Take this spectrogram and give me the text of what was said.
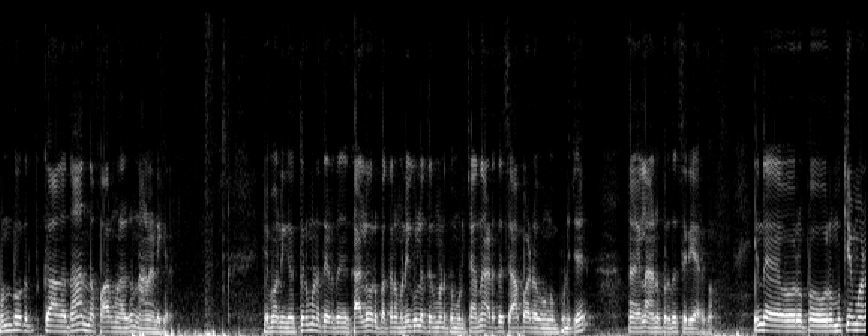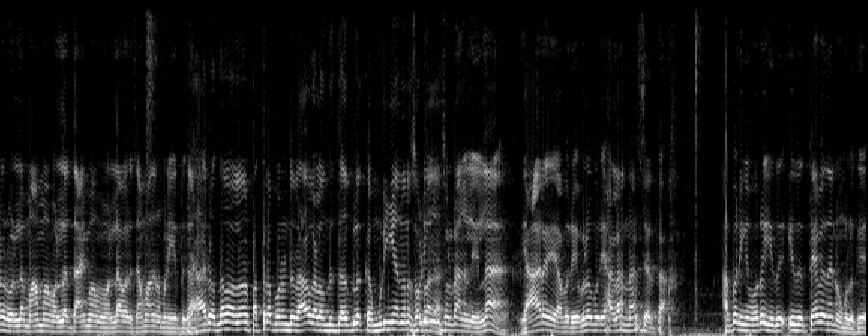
கொண்டு வரதுக்காக தான் இந்த ஃபார்முலா இருக்குன்னு நான் நினைக்கிறேன். இப்போ நீங்கள் திருமணத்தை எடுத்துங்க. காலைல ஒரு பத்தரை மணிக்குள்ளே திருமணத்தை முடிச்சா தான் அடுத்த சாப்பாடு அவங்க பிடிச்சி எல்லாம் அனுப்புறது சரியாக இருக்கும். இந்த ஒரு இப்போ ஒரு முக்கியமான ஒரு வரல மாமா வரல தாய் மாமா வரல அவர் சமாதானம் பண்ணிக்கிட்டு இருக்காங்க யார் வந்தாலும் எல்லாம் பத்திர பன்னெண்டு காலம் வந்து அதுக்குள்ளே முடிங்க தானே சொல்கிறாங்க சொல்கிறாங்க சொல்கிறாங்க இல்லைங்களா? யார் அவர் எவ்வளோ பெரிய ஆளாக இருந்தாலும் சரி தான் அப்போ நீங்கள் ஒரு இது இது தேவை தானே உங்களுக்கு?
